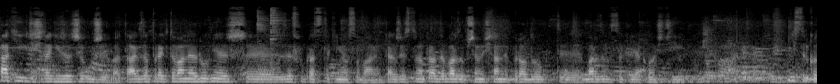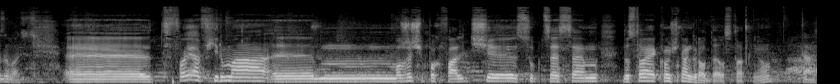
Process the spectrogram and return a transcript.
takich, gdzie się takich rzeczy używa, tak? Zaprojektowane również e, ze współpracy z takimi osobami. Także jest to naprawdę bardzo przemyślany produkt, e, bardzo wysokiej jakości. Nic tylko zobaczyć. E, Twoja firma e, może się pochwalić sukcesem. Dostała jakąś nagrodę ostatnio. Tak,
